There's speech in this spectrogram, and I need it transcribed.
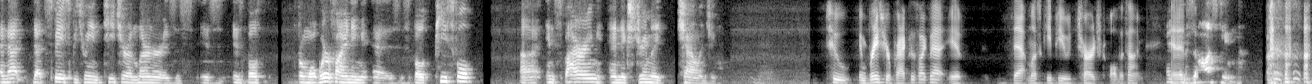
And that that space between teacher and learner is is is, is both from what we're finding is, is both peaceful, uh, inspiring, and extremely challenging. To embrace your practice like that, it that must keep you charged all the time. It's and... exhausting. to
